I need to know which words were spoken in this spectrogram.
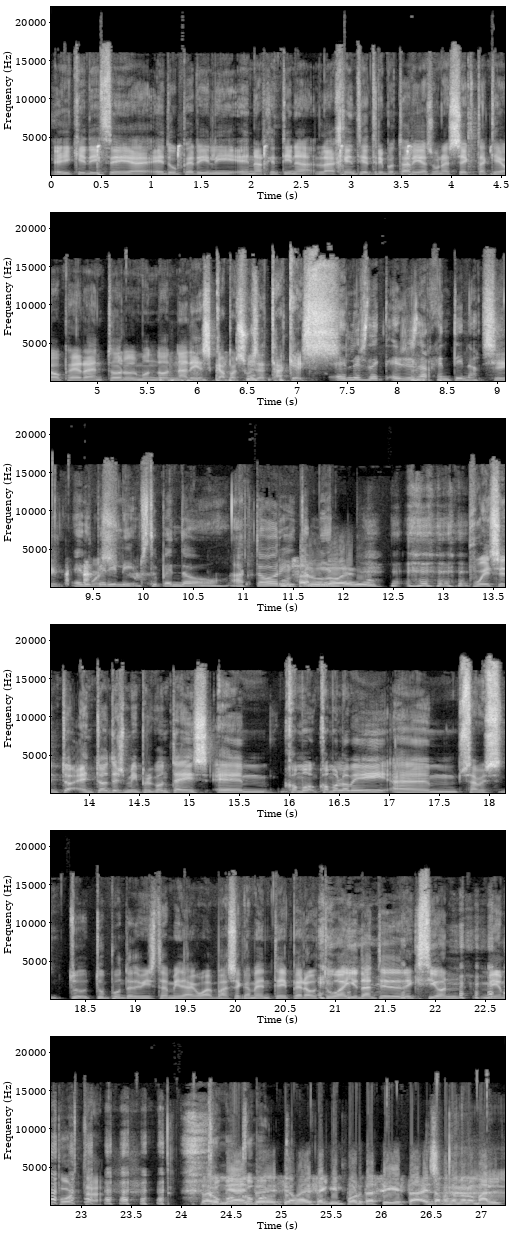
¿Y qué dice eh, Edu Perilli en Argentina? La agencia tributaria es una secta que opera en todo el mundo. Nadie escapa a sus ataques. Él es de, de Argentina. Sí. Edu pues. Perilli, estupendo actor. Un saludo, Edu. Pues entonces mi pregunta es, em, ¿cómo, ¿cómo, lo ve? Em, Sabes, tu, tu, punto de vista me da igual, básicamente, pero tu ayudante de dirección me importa. ¿Cómo, mi ayudante de dirección es el que importa, sí, está, está pasándolo mal.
